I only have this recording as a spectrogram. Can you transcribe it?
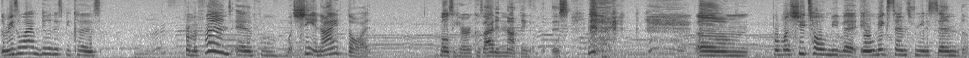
The reason why I'm doing this because from a friend and from what she and I thought, mostly her, because I did not think up with this. um, from what she told me that it would make sense for me to send the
